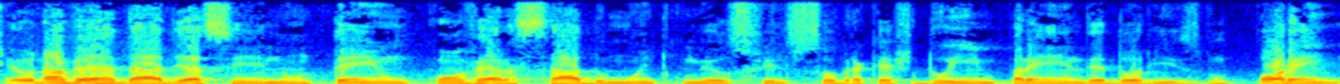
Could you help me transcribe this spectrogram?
Eu, na verdade, assim, não tenho conversado muito com meus filhos sobre a questão do empreendedorismo. Porém,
